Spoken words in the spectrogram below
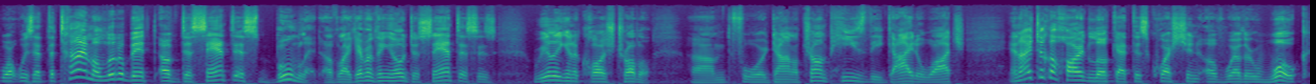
what was at the time a little bit of DeSantis boomlet of like everything, oh, DeSantis is really going to cause trouble um, for Donald Trump. He's the guy to watch. And I took a hard look at this question of whether woke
